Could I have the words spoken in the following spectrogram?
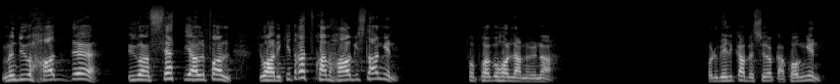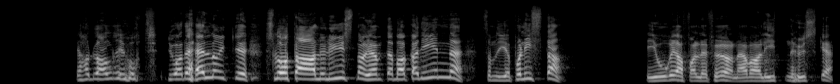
men du hadde uansett i alle fall, Du hadde ikke dratt fram hageslangen for å prøve å holde han unna. For du ville ikke ha besøk av kongen. Det hadde du aldri gjort. Du hadde heller ikke slått av alle lysene og gjemt deg bak gardinene, som de gjør på lista. De gjorde iallfall det før når jeg var liten, husker.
